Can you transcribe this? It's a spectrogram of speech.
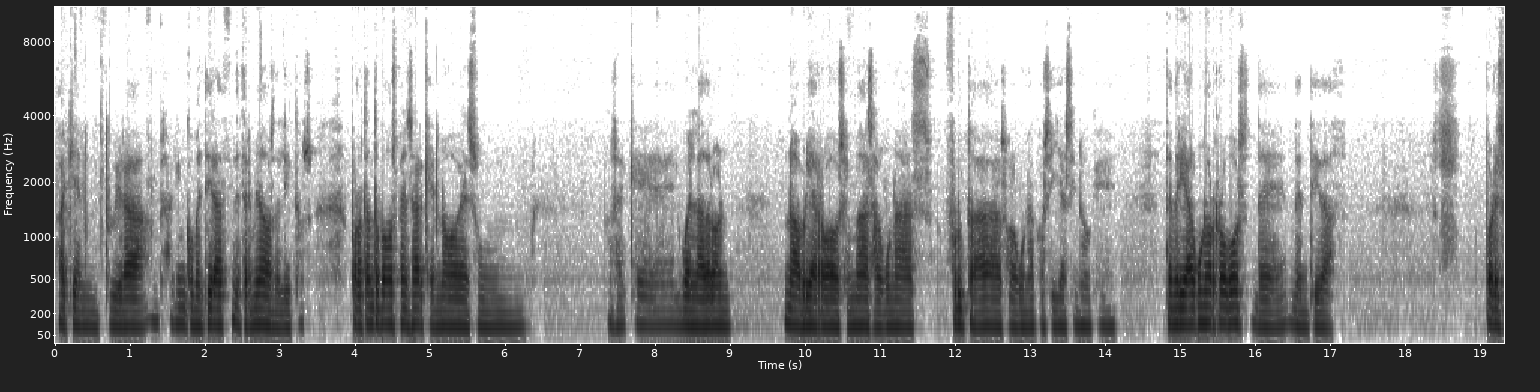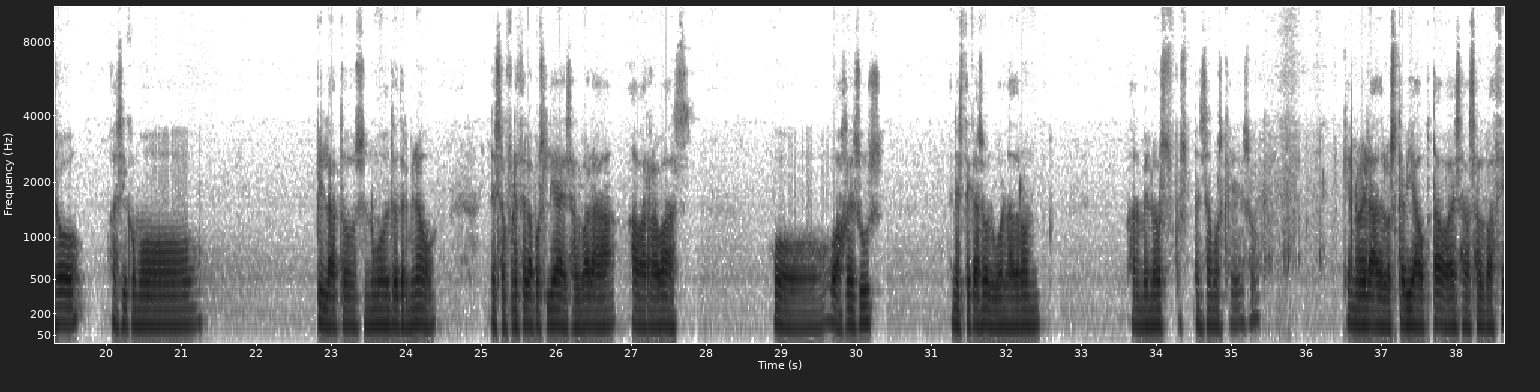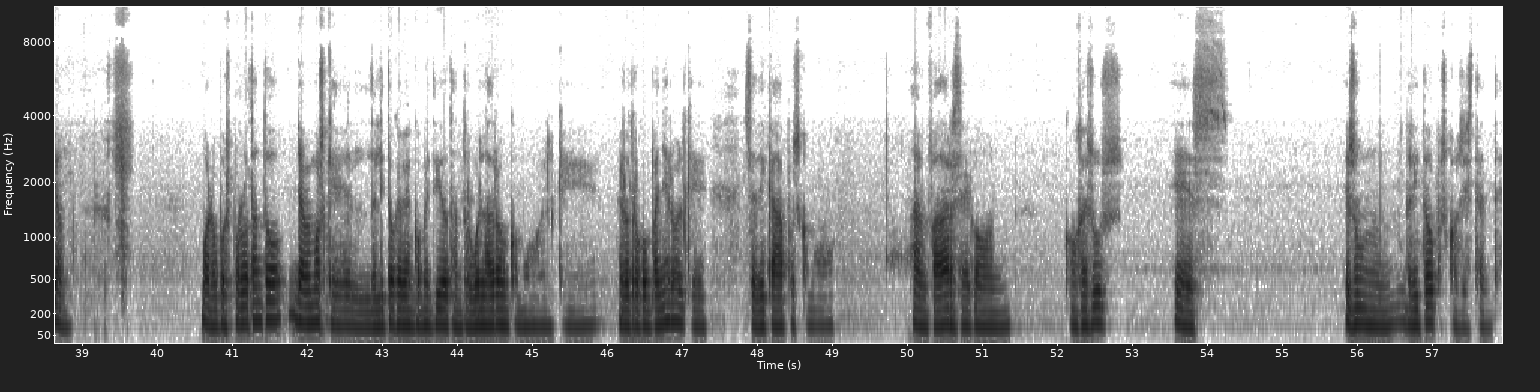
a quien tuviera, a quien cometiera determinados delitos. Por lo tanto, podemos pensar que no es un, no sé, que el buen ladrón no habría robado sin más algunas frutas o alguna cosilla, sino que tendría algunos robos de, entidad. Por eso, así como Pilatos en un momento determinado les ofrece la posibilidad de salvar a, Barrabás o, a Jesús, en este caso el buen ladrón, al menos pues, pensamos que eso, que no era de los que había optado a esa salvación. Bueno, pues por lo tanto ya vemos que el delito que habían cometido tanto el buen ladrón como el que el otro compañero, el que se dedica pues como a enfadarse con, con Jesús, es, es un delito pues consistente.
